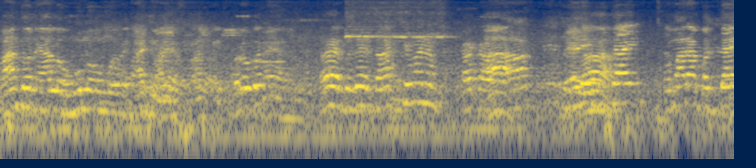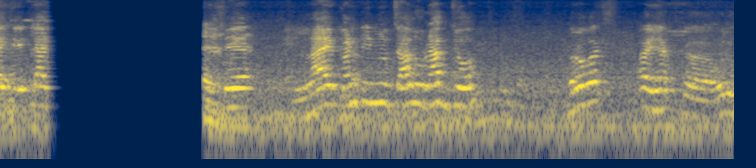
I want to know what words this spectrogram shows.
વાંધો ને હાલો, હું નો બરોબર બધા હા. તમારા બધાય જેટલા લાઈવ કન્ટિન્યુ ચાલુ રાખજો. બરોબર? આ એક ઓલી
